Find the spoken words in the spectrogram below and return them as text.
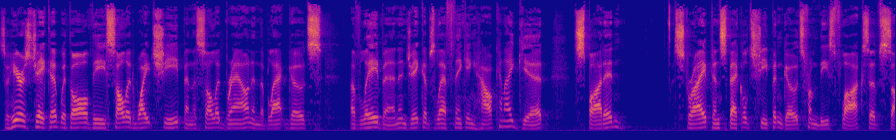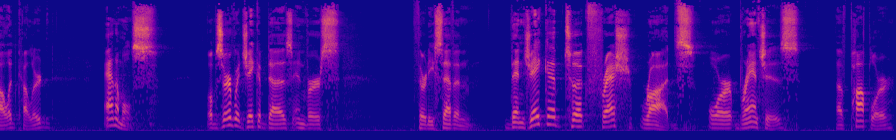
So here's Jacob with all the solid white sheep and the solid brown and the black goats of Laban. And Jacob's left thinking, how can I get spotted, striped, and speckled sheep and goats from these flocks of solid colored animals? Well, observe what Jacob does in verse 37. Then Jacob took fresh rods or branches of poplar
